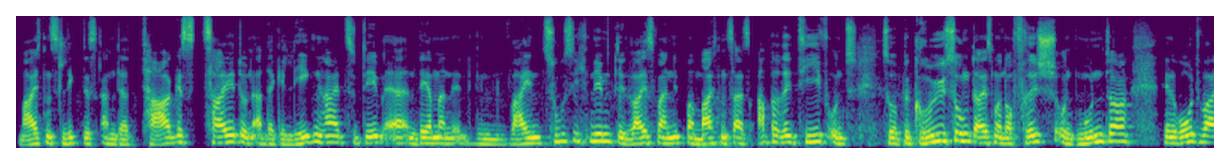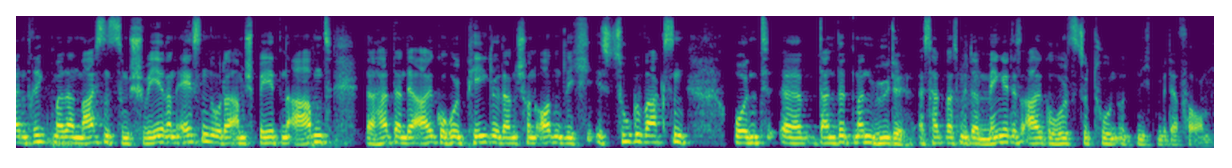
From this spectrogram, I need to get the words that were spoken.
Meistens liegt es an der Tageszeit und an der Gelegenheit, zu dem, äh, an der man den Wein zu sich nimmt. Den Weißwein nimmt man meistens als Aperitif und zur Begrüßung, da ist man noch frisch und munter. Den Rotwein trinkt man dann meistens zum schweren Essen oder am späten Abend. Da hat dann der Alkoholpegel dann schon ordentlich ist zugewachsen und äh, dann wird man müde. Es hat was mit der Menge des Alkohols zu tun und nicht mit der Form.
